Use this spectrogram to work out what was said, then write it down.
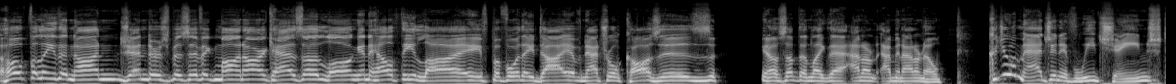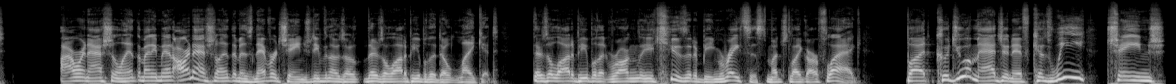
hopefully, the non-gender specific monarch has a long and healthy life before they die of natural causes. You know, something like that. I don't, I mean, I don't know. Could you imagine if we changed our national anthem? I mean, man, our national anthem has never changed, even though there's a, there's a lot of people that don't like it. There's a lot of people that wrongly accuse it of being racist, much like our flag. But could you imagine if, because we change,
